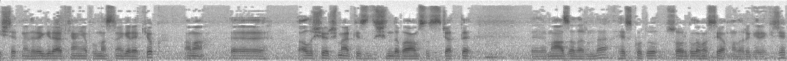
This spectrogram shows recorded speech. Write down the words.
işletmelere girerken yapılmasına gerek yok. Ama e, alışveriş merkezi dışında bağımsız cadde e, mağazalarında HES kodu sorgulaması yapmaları gerekecek.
